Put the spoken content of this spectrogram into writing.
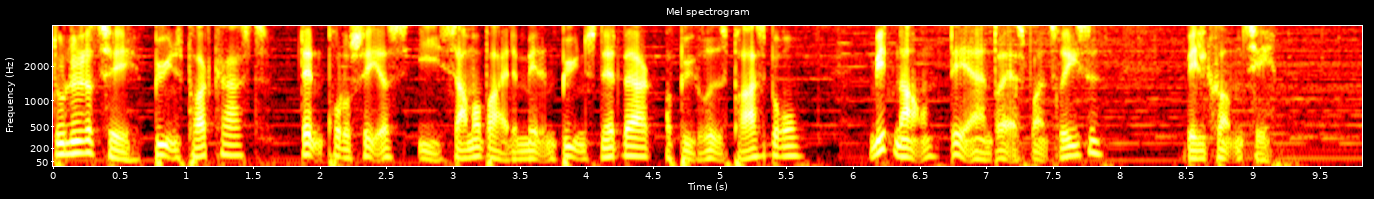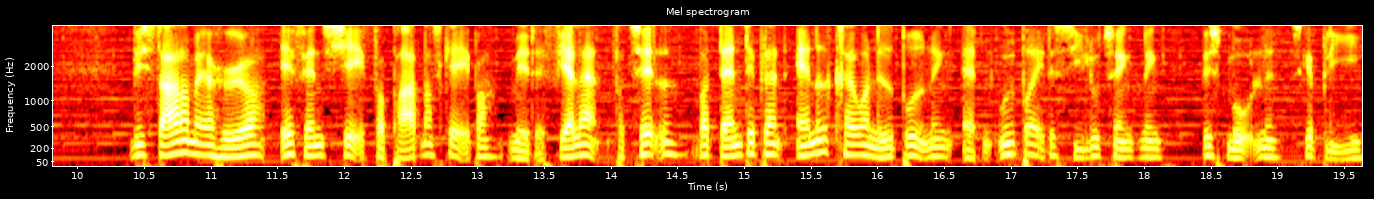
Du lytter til Byens podcast. Den produceres i samarbejde mellem Byens Netværk og Byggeriets Pressebyrå. Mit navn det er Andreas Brønds Riese. Velkommen til. Vi starter med at høre FN's chef for partnerskaber, Mette Fjalland, fortælle, hvordan det blandt andet kræver nedbrydning af den udbredte silotænkning, hvis målene skal blive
